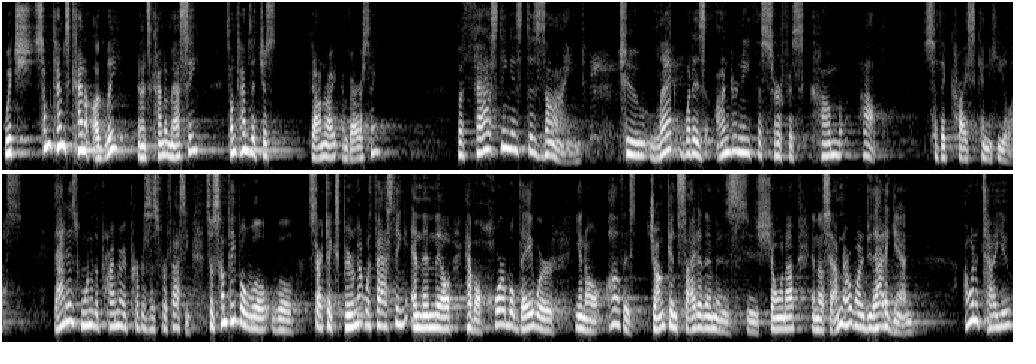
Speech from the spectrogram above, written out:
which sometimes kind of ugly and it's kind of messy. Sometimes it's just downright embarrassing. But fasting is designed to let what is underneath the surface come up so that Christ can heal us. That is one of the primary purposes for fasting. So some people will, will start to experiment with fasting and then they'll have a horrible day where, you know, all this junk inside of them is, is showing up and they'll say, "I'm never want to do that again. I want to tell you,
